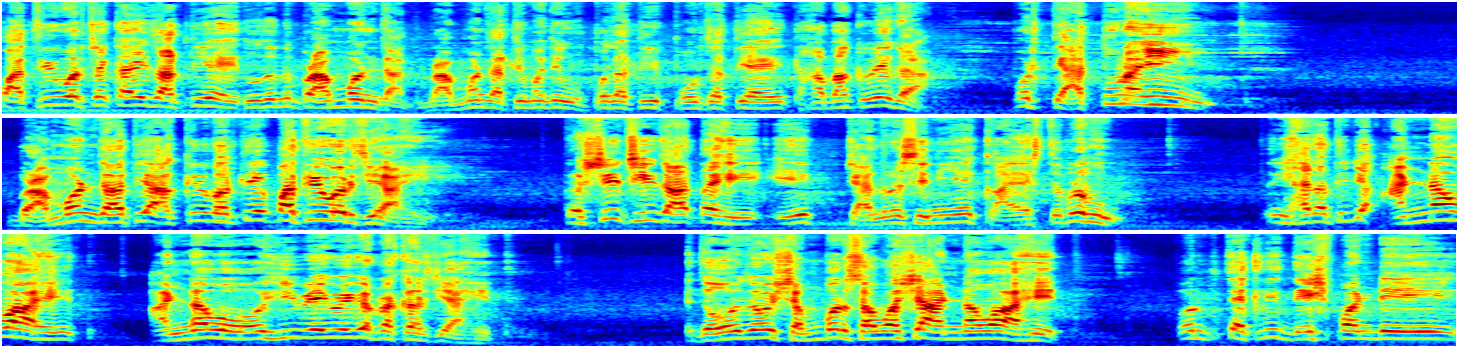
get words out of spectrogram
पातळीवरच्या काही जाती आहेत उदाहरण ब्राह्मण जात. ब्राह्मण जातीमध्ये उपजाती पोटजाती आहेत हा भाग वेगळा. पण त्यातूनही ब्राह्मण जाती अखिल भारतीय पातळीवरची आहे. तशीच ही जात आहे एक चांद्रसेनीय असते प्रभू. तर ह्या जातीची आडनावं आहेत. अण्णावं ही वेगवेगळ्या प्रकारची आहेत. जवळजवळ शंभर सव्वाशे आडनावं आहेत. पण त्यातली देशपांडे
